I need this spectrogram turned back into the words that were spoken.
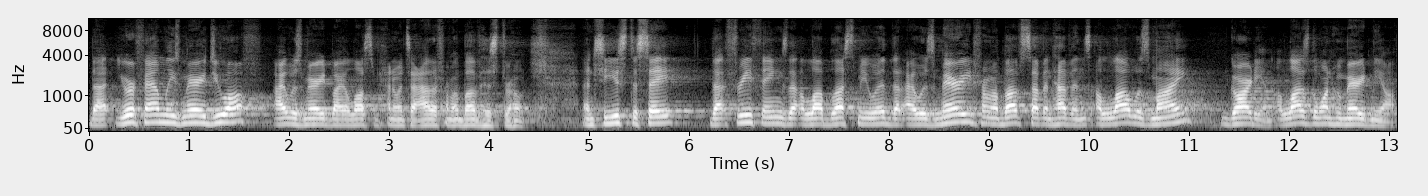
that your family's married you off, I was married by Allah subhanahu wa ta'ala from above his throne. And she used to say that three things that Allah blessed me with, that I was married from above seven heavens, Allah was my guardian. Allah is the one who married me off.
